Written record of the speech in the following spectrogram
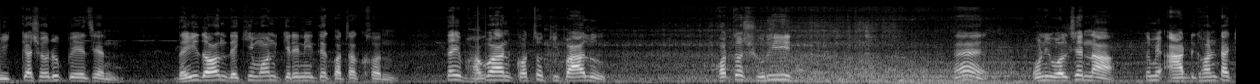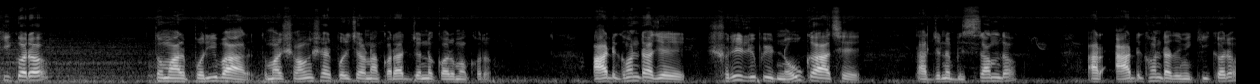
ভিক্ষা স্বরূপ পেয়েছেন। দেই দন দেখি মন কেড়ে নিতে কতক্ষণ। তাই ভগবান কত কৃপালু, কত সুরিত। হ্যাঁ উনি বলছেন, না, তুমি আট ঘণ্টা কি করো? তোমার পরিবার, তোমার সংসার পরিচালনা করার জন্য কর্ম করো। আট ঘণ্টা যে শরীররূপী নৌকা আছে, তার জন্য বিশ্রাম দাও। আর আট ঘণ্টা তুমি কি করো?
